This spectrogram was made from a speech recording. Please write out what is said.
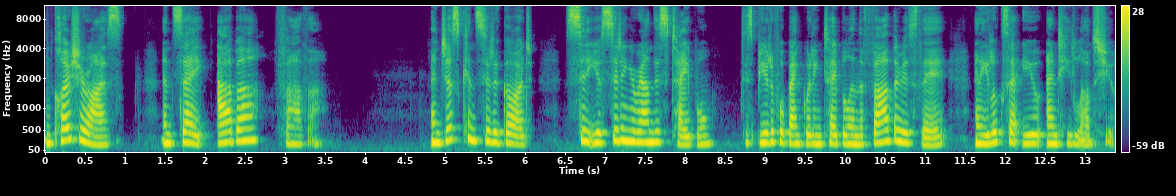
And close your eyes and say, Abba, Father. And just consider God. You're sitting around this table, this beautiful banqueting table, and the Father is there, and He looks at you and He loves you.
